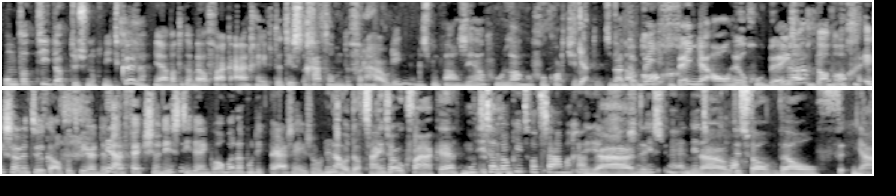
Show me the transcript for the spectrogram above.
Omdat die dat dus nog niet kunnen. Ja, wat ik dan wel vaak aangeef, dat is, gaat om de verhouding. Dus bepaal zelf hoe lang of hoe kort je Ja, dat doet. nou, dan ben nog, ben je al heel goed bezig. dan, dan nog is er natuurlijk altijd weer de perfectionist die denkt, oh, maar dat moet ik per se zo doen. Nou, dat zijn ze ook vaak. Hè. Moet, is dat het- ook iets wat samengaat? Ja, perfectionisme dit, en dit nou, het is wel, wel, ja,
